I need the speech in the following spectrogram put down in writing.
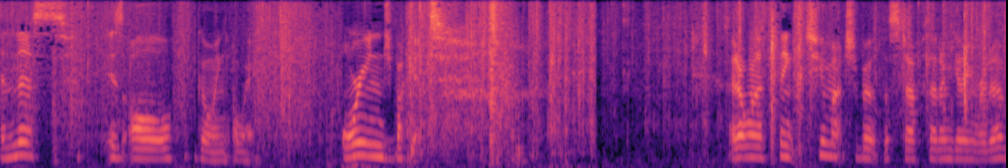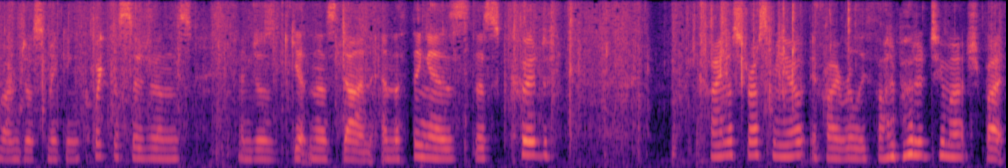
And this is all going away. Orange bucket. I don't want to think too much about the stuff that I'm getting rid of. I'm just making quick decisions and just getting this done. And the thing is, this could kind of stress me out if I really thought about it too much, but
